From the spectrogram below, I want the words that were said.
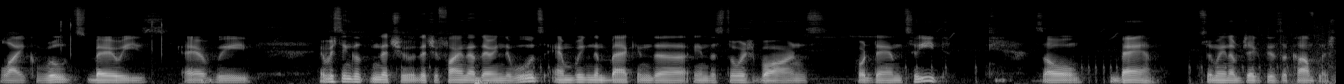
like roots, berries, every every single thing that you that you find out there in the woods and bring them back in the in the storage barns for them to eat. So bam two main objectives accomplished.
